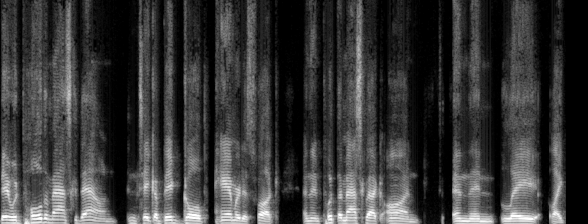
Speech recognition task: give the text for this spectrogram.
they would pull the mask down and take a big gulp, hammered as fuck, and then put the mask back on, and then lay like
